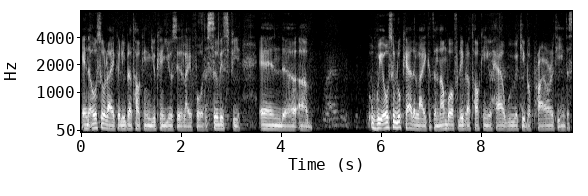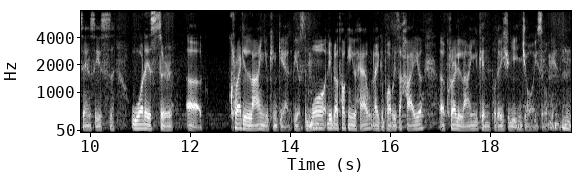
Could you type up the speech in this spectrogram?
and also like Libra token you can use it like for the service fee, and uh, uh, we also look at like the number of Libra token you have. We will give a priority in the sense is what is the uh, credit line you can get because the more Libra token you have, like probably the higher uh, credit line you can potentially enjoy. So okay. Mhm.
